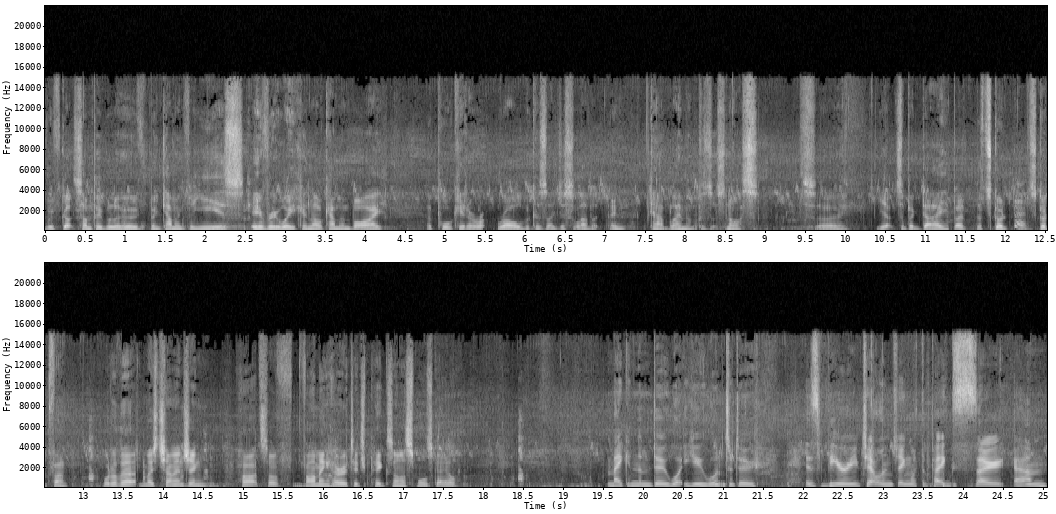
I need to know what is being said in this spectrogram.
we've got some people who have been coming for years every week and they'll come and buy a porchetta ro- roll because they just love it and can't blame them because it's nice. So, yeah, it's a big day, but it's good. It's good fun. What are the most challenging parts of farming heritage pigs on a small scale? making them do what you want to do is very challenging with the pigs. So um,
